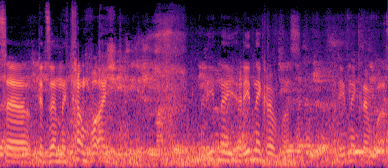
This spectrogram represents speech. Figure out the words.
Це підземний трамвай. Рідний, рідний кривбас. Рідний кривбас.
